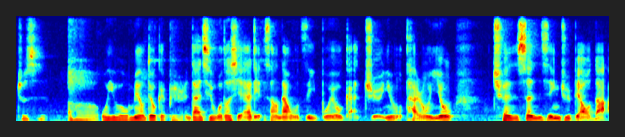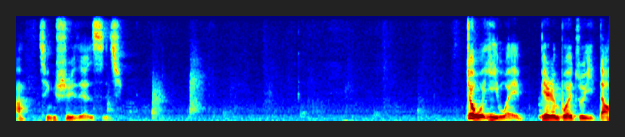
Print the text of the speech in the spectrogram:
就是。呃，我以为我没有丢给别人，但其实我都写在脸上，但我自己不会有感觉，因为我太容易用全身心去表达情绪这件事情。就我以为别人不会注意到，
